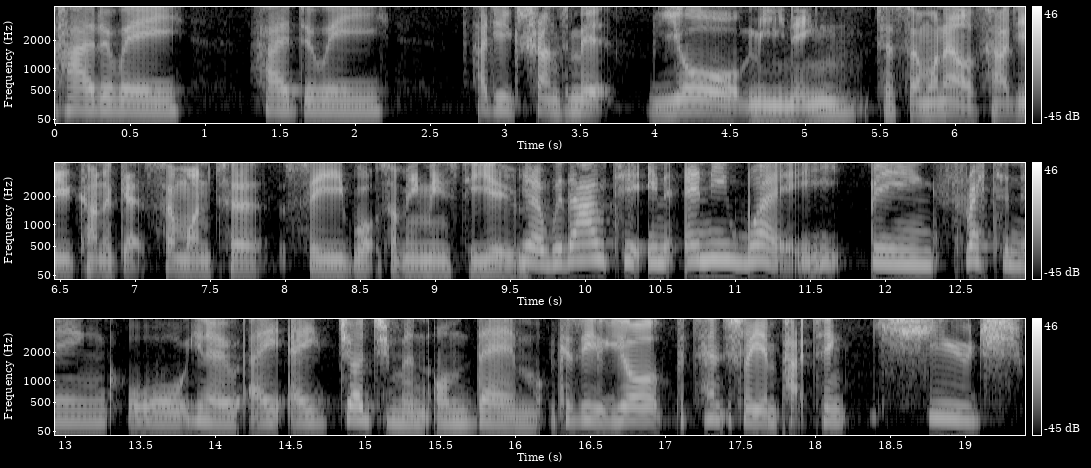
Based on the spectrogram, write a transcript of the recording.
how do we, how do we, how do you transmit your meaning to someone else? How do you kind of get someone to see what something means to you? Yeah, without it in any way being threatening or, you know, a, a judgment on them. Because you, you're potentially impacting huge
